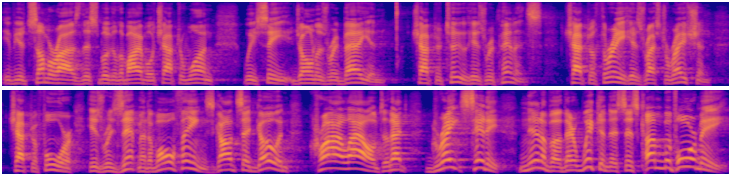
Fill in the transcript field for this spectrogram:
If you'd summarize this book of the Bible, chapter 1, we see Jonah's rebellion. Chapter 2, his repentance. Chapter 3, his restoration. Chapter 4, his resentment of all things. God said, Go and cry aloud to that great city, Nineveh. Their wickedness has come before me.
